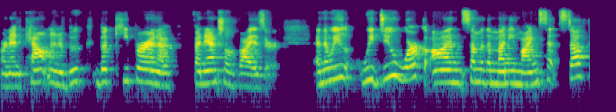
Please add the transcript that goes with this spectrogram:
or an accountant and a book, bookkeeper and a financial advisor. And then we we do work on some of the money mindset stuff,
